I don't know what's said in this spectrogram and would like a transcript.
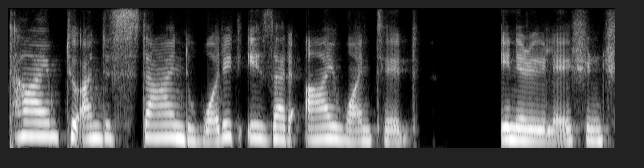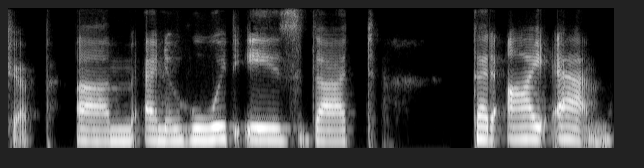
time to understand what it is that I wanted in a relationship, um, and who it is that that I am.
